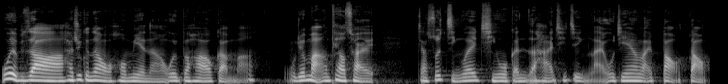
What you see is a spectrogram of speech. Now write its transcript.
我也不知道啊，他就跟在我后面啊，我也不知道他要干嘛。”我就马上跳出来。讲说警卫请我跟着他一起进来，我今天要来报道。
